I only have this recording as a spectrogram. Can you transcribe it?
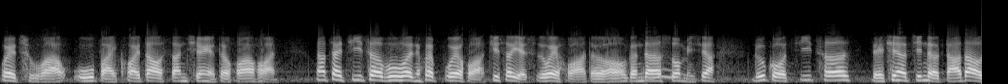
会处罚五百块到三千元的罚款。那在机车部分会不会滑？机车也是会滑的哦。跟大家说明一下，如果机车累欠的金额达到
